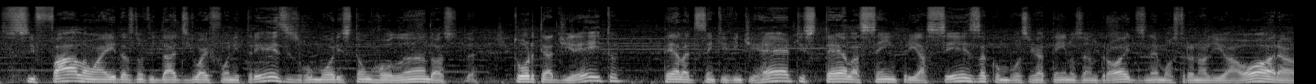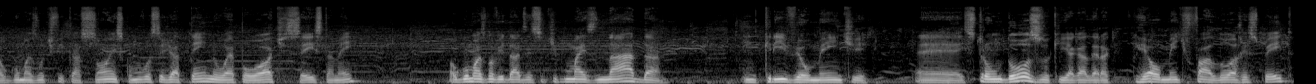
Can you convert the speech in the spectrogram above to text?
Se falam aí das novidades do iPhone 13, os rumores estão rolando as, torto a direito. tela de 120 Hz, tela sempre acesa, como você já tem nos Androids, né, mostrando ali a hora, algumas notificações, como você já tem no Apple Watch 6 também. Algumas novidades desse tipo, mas nada incrivelmente é, estrondoso que a galera realmente falou a respeito.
